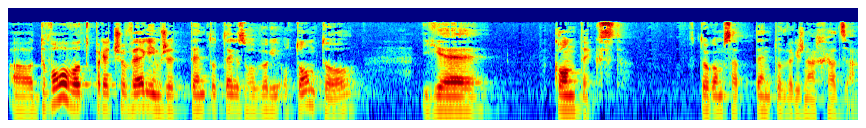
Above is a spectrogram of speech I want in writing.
Uh, dôvod, prečo verím, že tento text hovorí o tomto, je kontext, ktorom sa tento verš nachádza.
